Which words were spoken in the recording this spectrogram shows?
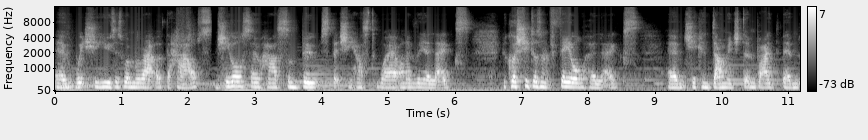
Um, which she uses when we're out of the house. She also has some boots that she has to wear on her rear legs because she doesn't feel her legs. Um, she can damage them by um,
